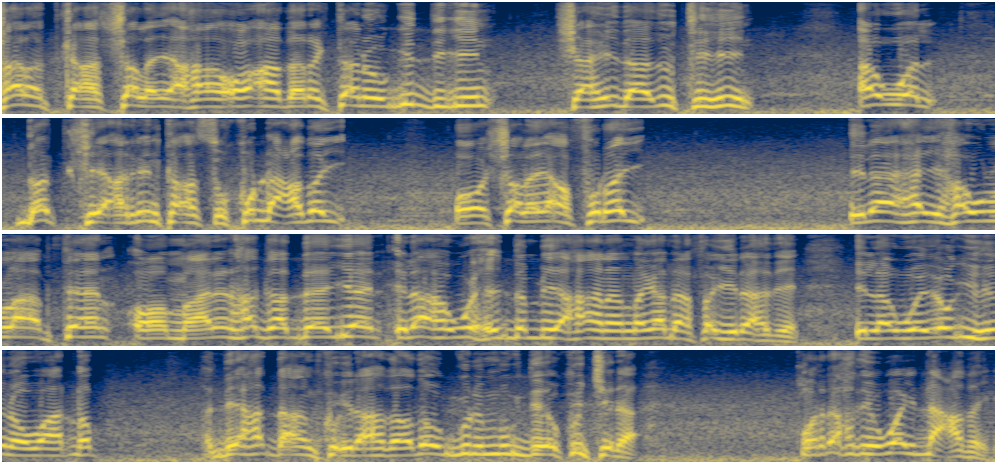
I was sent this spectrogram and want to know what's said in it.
Khaladkaas shalay ahaa oo aad aragtaan oo giddigiin shaahid aad u tihiin. Awal dadkii arrintaasu ku dhacday oo shalay afuray ilaahay ha u laabteen oo maalin ha qadeeyeen ilaahu wixii dembi ahaana naga dhaafa yidhaahdeen ilaa way og yihiinoo waa dhab. Haddii hadda aan ku idhaahdo adoo guri mugdiga ku jira qorraxdii way dhacday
